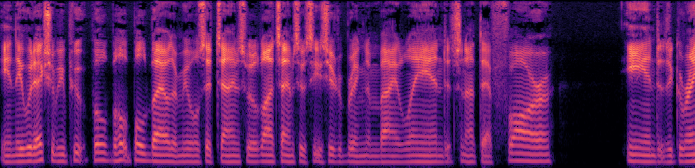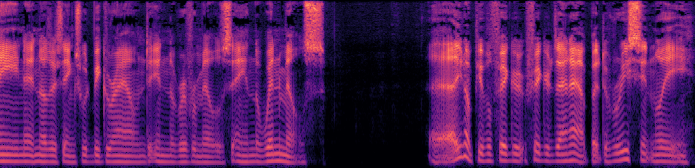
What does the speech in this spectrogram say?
and they would actually be pulled, pulled, pulled by other mules at times, but a lot of times it was easier to bring them by land. It's not that far. And the grain and other things would be ground in the river mills and the windmills. Uh, you know, people figured figured that out, but recently,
